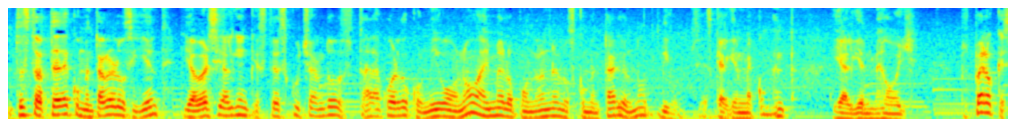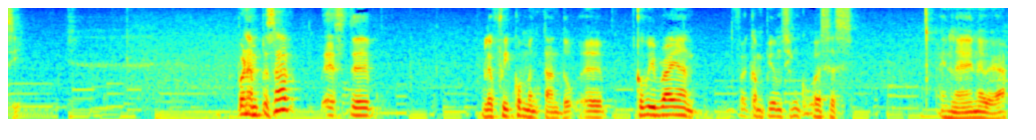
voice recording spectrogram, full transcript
Entonces traté de comentarle lo siguiente y a ver si alguien que esté escuchando está de acuerdo conmigo o no. Ahí me lo pondrán en los comentarios, ¿no? Digo, si es que alguien me comenta y alguien me oye. Pues espero que sí. Para empezar, este, le fui comentando. Eh, Kobe Bryant fue campeón cinco veces en la NBA.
